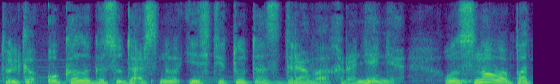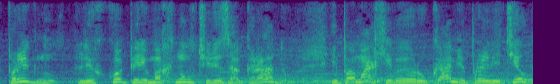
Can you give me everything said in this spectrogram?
Только около Государственного института здравоохранения он снова подпрыгнул, легко перемахнул через ограду и, помахивая руками, пролетел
